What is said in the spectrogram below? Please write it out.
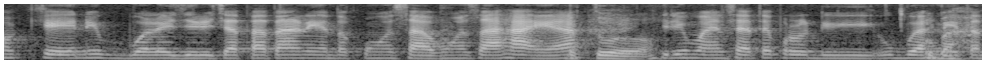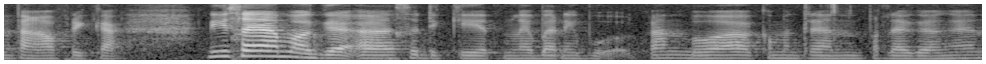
Oke, ini boleh jadi catatan nih untuk pengusaha-pengusaha ya. Betul. Jadi mindsetnya perlu diubah Ubah. nih tentang Afrika. Ini saya mau agak uh, sedikit melebar nih Bu. Kan bahwa Kementerian Perdagangan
